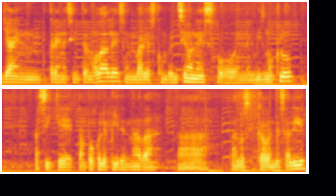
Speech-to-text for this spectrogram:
ya en trenes intermodales, en varias convenciones o en el mismo club. Así que tampoco le piden nada a, los que acaban de salir.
